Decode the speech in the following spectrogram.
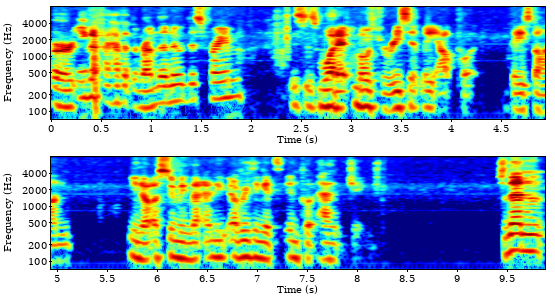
or even if I haven't run the node this frame, this is what it most recently output based on, you know, assuming that any everything its input hasn't changed. So then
